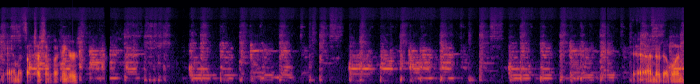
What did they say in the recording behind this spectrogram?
Yeah, I'm gonna stop touching it with my fingers. Yeah, no doubling.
